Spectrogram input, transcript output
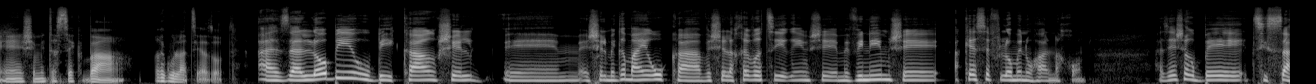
אה, שמתעסק ברגולציה הזאת? אז הלובי הוא בעיקר של, של מגמה ירוקה ושל החבר'ה צעירים שמבינים שהכסף לא מנוהל נכון. אז יש הרבה תסיסה,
